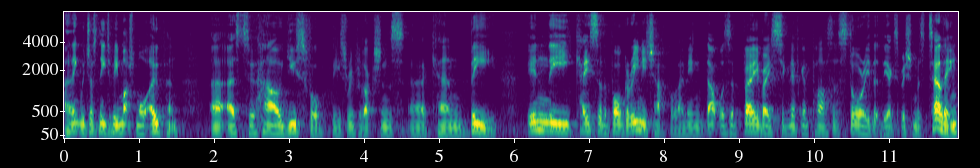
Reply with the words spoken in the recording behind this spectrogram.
I think we just need to be much more open uh, as to how useful these reproductions uh, can be. In the case of the Borgherini Chapel, I mean, that was a very, very significant part of the story that the exhibition was telling,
